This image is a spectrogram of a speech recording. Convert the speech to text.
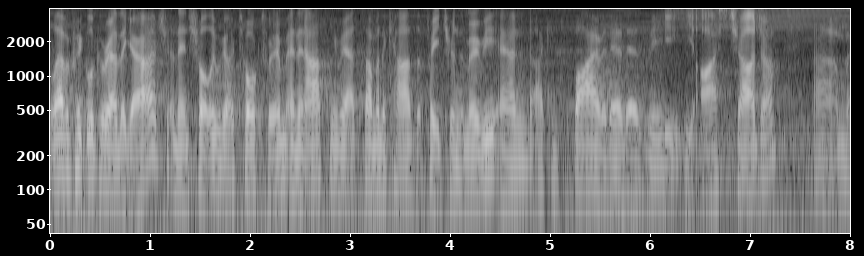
we'll have a quick look around the garage and then shortly we'll go talk to him and then ask him about some of the cars that feature in the movie. And I can spy over there, there's the, the ICE Charger. Um,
